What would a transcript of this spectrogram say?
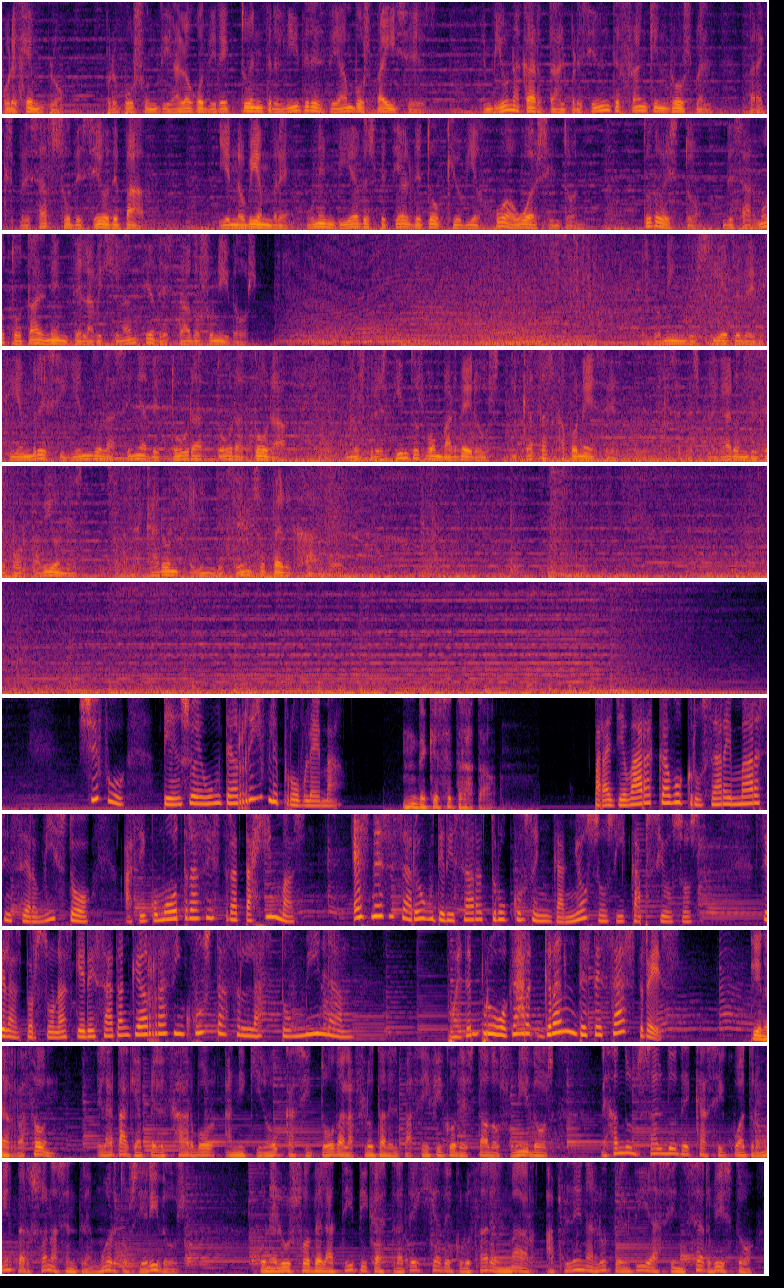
Por ejemplo, propuso un diálogo directo entre líderes de ambos países, envió una carta al presidente Franklin Roosevelt para expresar su deseo de paz, y en noviembre un enviado especial de Tokio viajó a Washington. Todo esto desarmó totalmente la vigilancia de Estados Unidos. El domingo 7 de diciembre, siguiendo la seña de Tora, Tora, Tora, unos 300 bombarderos y cazas japoneses que se desplegaron desde portaaviones atacaron el indefenso Pearl Harbor. Shifu, pienso en un terrible problema. ¿De qué se trata? Para llevar a cabo cruzar el mar sin ser visto, así como otras estratagemas, es necesario utilizar trucos engañosos y capciosos. Si las personas que desatan guerras injustas las dominan, pueden provocar grandes desastres. Tienes razón. El ataque a Pearl Harbor aniquiló casi toda la flota del Pacífico de Estados Unidos, dejando un saldo de casi 4.000 personas entre muertos y heridos. Con el uso de la típica estrategia de cruzar el mar a plena luz del día sin ser visto,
